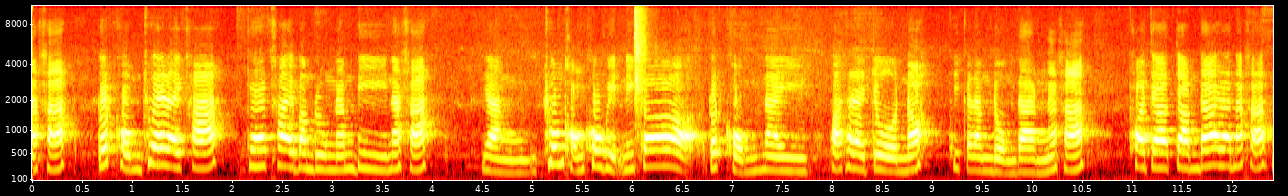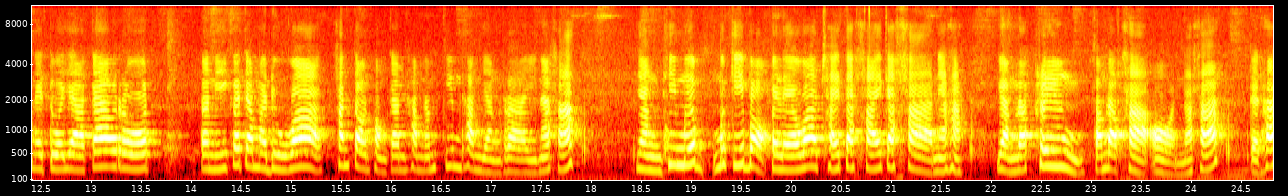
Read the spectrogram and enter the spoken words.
นะคะรสขมช่วยอะไรคะ แก้ไขบำรุงน้ำดีนะคะ อย่างช่วงของโควิดนี้ก็รสขมในฟ้าทลายโจรเนาะที่กำลังโด่งดังนะคะ พอจะจำได้แล้วนะคะ ในตัวยาก้ารสตอนนี้ก็จะมาดูว่าขั้นตอนของการทำน้ำจิ้มทำอย่างไรนะคะ อย่างที่เมื่อเมื่อกี้บอกไปแล้วว่าใช้ตะไคร้กับข่าเนี่ยค่ะ อย่างละครึ่งสำหรับข่าอ่อนนะคะ แต่ถ้า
